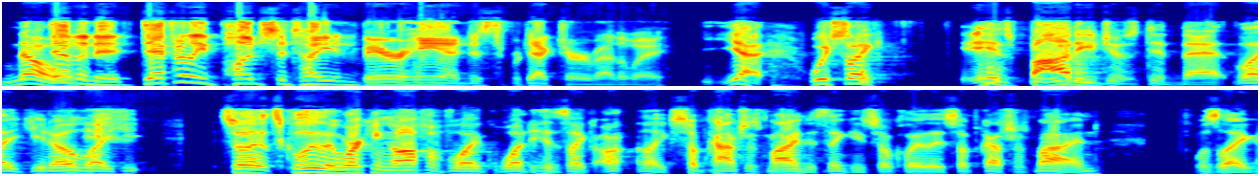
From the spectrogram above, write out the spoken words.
No, Definitely, definitely punched a Titan bare hand just to protect her. By the way, yeah, which like his body just did that, like you know, like so it's clearly working off of like what his like like subconscious mind is thinking. So clearly, his subconscious mind was like,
